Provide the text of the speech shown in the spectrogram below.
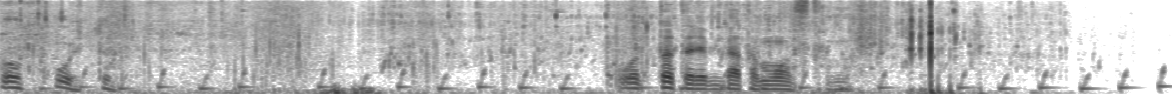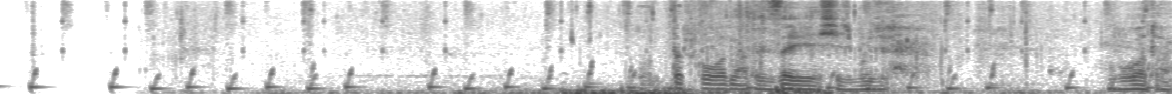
Какой-то. Вот это, ребята, монстр. Вот такого надо завесить будет. Вот он.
